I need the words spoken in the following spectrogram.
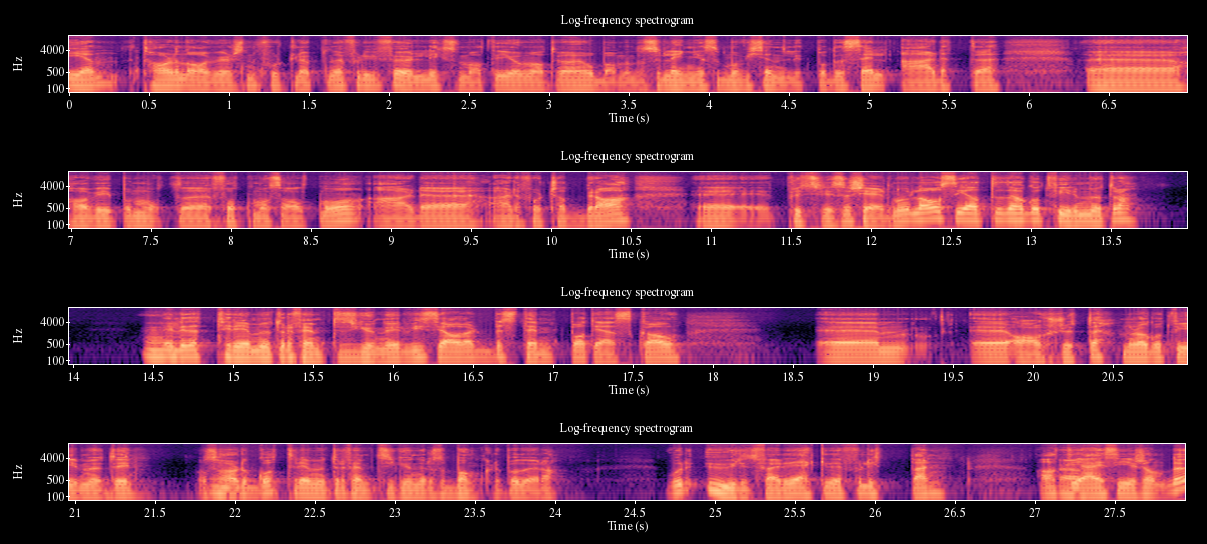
igjen tar den avgjørelsen fortløpende, fordi vi føler liksom at i og med at vi har jobba med det så lenge, så må vi kjenne litt på det selv. Er dette eh, Har vi på en måte fått med oss alt nå? Er det, er det fortsatt bra? Eh, plutselig så skjer det noe. La oss si at det har gått fire minutter, da. Eller det er tre minutter og 50 sekunder. Hvis jeg hadde vært bestemt på at jeg skal eh, eh, avslutte når det har gått fire minutter, og så har det gått tre minutter og 50 sekunder, og så banker du på døra. Hvor urettferdig er ikke det for lytteren? At Ja. jeg sier sånn Du,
